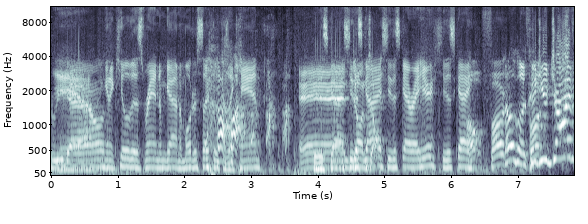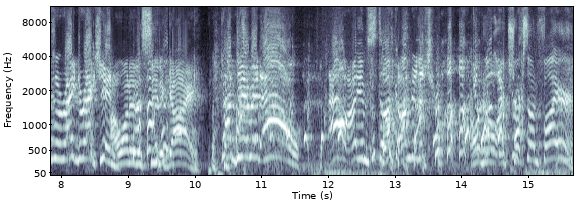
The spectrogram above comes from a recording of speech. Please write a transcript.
three Yeah, down. I'm gonna kill this random guy on a motorcycle because I can. and See this guy? See this guy? See this guy right here? See this guy? Oh fuck! Nogla, fuck. could you drive the right direction? I wanted to see the guy. God damn it! Ow! Ow! I am stuck under the truck. Oh no, our truck's on fire!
